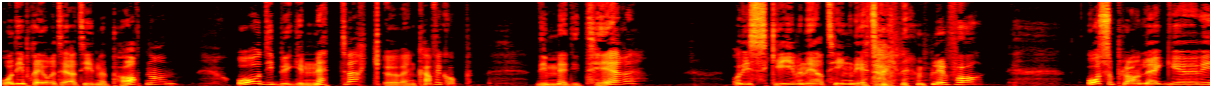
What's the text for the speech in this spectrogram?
Og de prioriterer tid med partneren. Og de bygger nettverk over en kaffekopp. De mediterer. Og de skriver ned ting de er takknemlige for. Og så planlegger de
